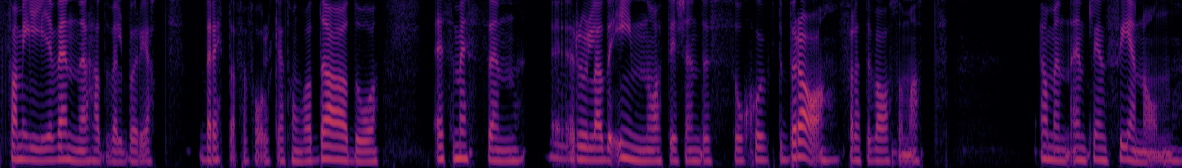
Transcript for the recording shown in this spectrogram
familjevänner hade väl börjat berätta för folk att hon var död och smsen mm. rullade in och att det kändes så sjukt bra. För att det var som att ja, men äntligen se någon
